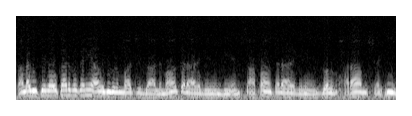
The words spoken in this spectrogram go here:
پانا گوتی نوکر بکنین آوہ دیگر ما چی ظالمان قرار گرین بی انصافان قرار گرین ظلم حرام، شرعی.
